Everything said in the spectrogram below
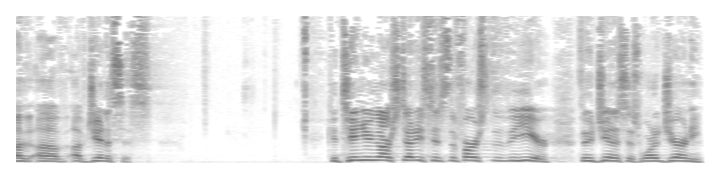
of, of, of Genesis. Continuing our study since the first of the year through Genesis. What a journey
